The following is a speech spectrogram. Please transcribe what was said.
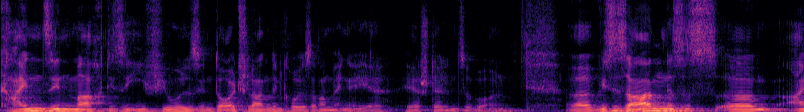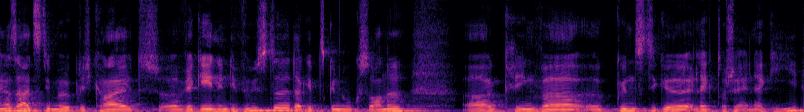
keinen Sinn macht, diese E-Fuels in Deutschland in größerer Menge her, herstellen zu wollen. Äh, wie Sie sagen, es ist äh, einerseits die Möglichkeit, äh, wir gehen in die Wüste, da gibt es genug Sonne, äh, kriegen wir äh, günstige elektrische Energie.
